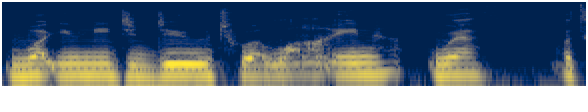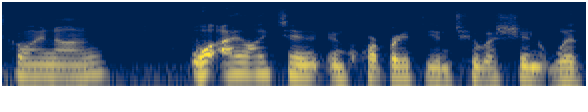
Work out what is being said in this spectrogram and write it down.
what you need to do to align with what's going on? Well, I like to incorporate the intuition with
